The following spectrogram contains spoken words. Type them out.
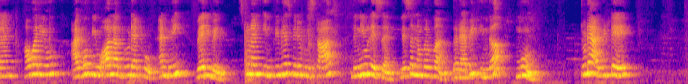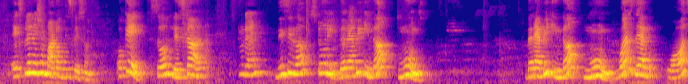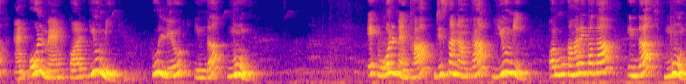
student. How are you? I hope you all are good at home and doing very well. Student, in previous period we start the new lesson. Lesson number 1. The rabbit in the moon. Today I will take explanation part of this lesson. Okay. So let's start. Student, this is a story. The rabbit in the moon. The rabbit in the moon. Once there was an old man called Yumi, who lived in the moon. एक old man था, जिसका नाम था Yumi और वो कहाँ रहता था? In the moon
